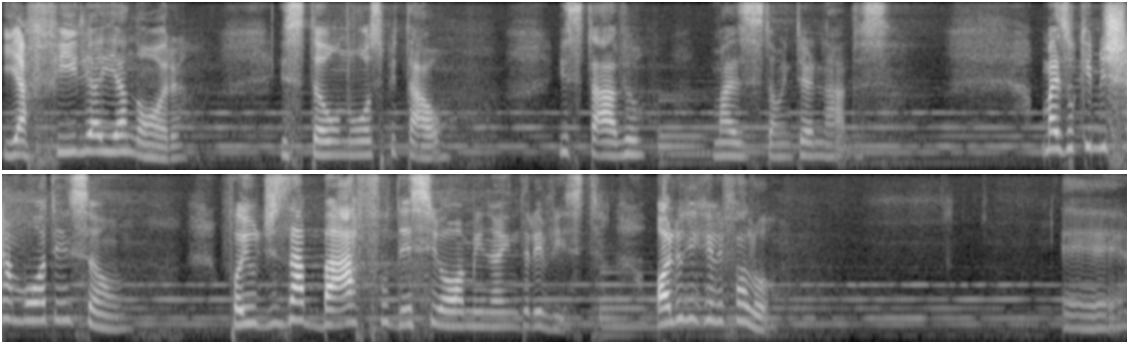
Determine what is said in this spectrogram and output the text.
E a filha e a nora estão no hospital, estável, mas estão internadas. Mas o que me chamou a atenção foi o desabafo desse homem na entrevista. Olha o que, que ele falou. É,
